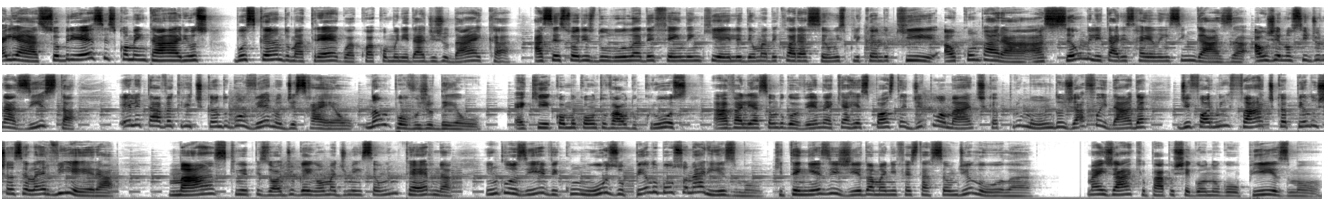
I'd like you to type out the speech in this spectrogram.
Aliás, sobre esses comentários, buscando uma trégua com a comunidade judaica, assessores do Lula defendem que ele deu uma declaração explicando que, ao comparar a ação militar israelense em Gaza ao genocídio nazista, ele estava criticando o governo de Israel, não o povo judeu. É que, como conta o Valdo Cruz, a avaliação do governo é que a resposta diplomática para o mundo já foi dada de forma enfática pelo chanceler Vieira mas que o episódio ganhou uma dimensão interna, inclusive com uso pelo bolsonarismo, que tem exigido a manifestação de Lula. Mas já que o papo chegou no golpismo,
